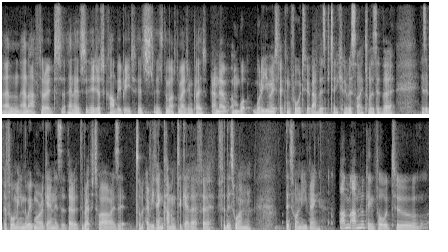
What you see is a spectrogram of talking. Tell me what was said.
and, and after it, and it's it just can't be beat. It's it's the most amazing place. And uh, and what what are you most looking forward to about this particular recital? Is it the is it performing in the Wigmore again? Is it the, the repertoire? Is it sort of everything coming together for, for this one this one evening? I'm I'm looking forward to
